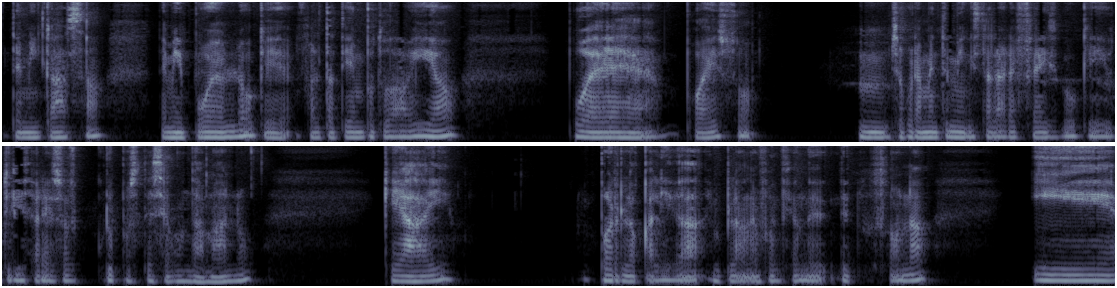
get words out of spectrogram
de mi casa, de mi pueblo, que falta tiempo todavía, pues, pues eso. Mm, seguramente me instalaré Facebook y utilizaré esos grupos de segunda mano que hay por localidad, en plan, en función de, tu zona. Y,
